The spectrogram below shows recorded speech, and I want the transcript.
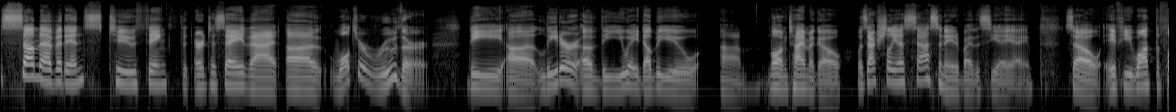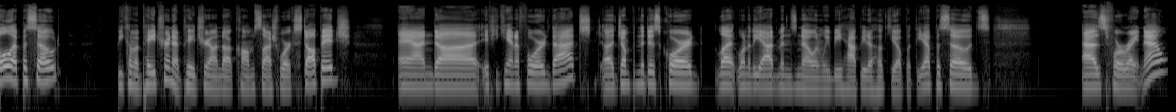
some evidence to think that, or to say that uh, Walter Reuther, the uh, leader of the UAW um, long time ago was actually assassinated by the CIA. So if you want the full episode, become a patron at patreon.com slash workstoppage. And uh, if you can't afford that, uh, jump in the Discord, let one of the admins know, and we'd be happy to hook you up with the episodes. As for right now,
